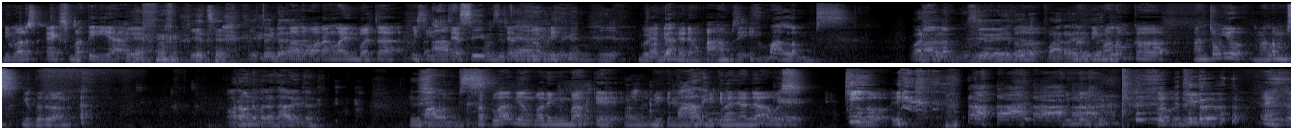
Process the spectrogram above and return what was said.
dibalas X berarti iya Iya, gitu. gitu. Itu itu kalau orang lain baca isi apa chat sih maksudnya? chat grup gitu kan? Iya. gue yakin gak ada yang paham sih Malam. Malam sih, yoi. Itu udah parah nanti juga malam ke pancong yuk ngalems gitu doang Orang udah pada tahu itu. Malam. satu lagi yang paling bangke bikin Paling bikinannya daus kalau bener kalau di eh ke,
